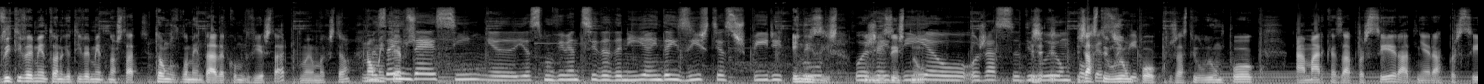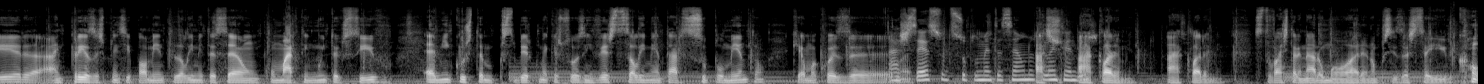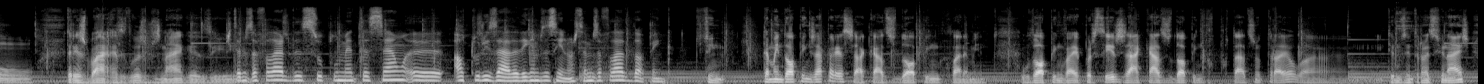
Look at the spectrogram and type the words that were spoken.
Positivamente ou negativamente não está tão regulamentada como devia estar, porque não é uma questão. Não Mas ainda é assim, eh, esse movimento de cidadania, ainda existe esse espírito? Ainda existe. Hoje ainda em dia no... ou, já se diluiu um pouco? Já se diluiu um pouco, já se diluiu um pouco. Há marcas a aparecer, há dinheiro a aparecer, há empresas principalmente de alimentação com marketing muito agressivo. A mim custa-me perceber como é que as pessoas, em vez de se alimentar, se suplementam, que é uma coisa... Há é? excesso de suplementação, no Acho, teu entender? Há, claramente. Ah, claramente. Se tu vais treinar uma hora, não precisas sair com três barras e duas besnagas. E... Estamos a falar de suplementação uh, autorizada, digamos assim, não estamos a falar de doping. Sim, também doping já aparece, já há casos de doping, claramente. O doping vai aparecer, já há casos de doping reportados no trail, lá em termos internacionais.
